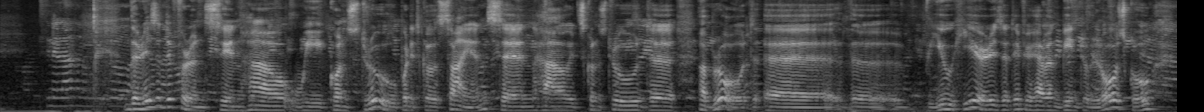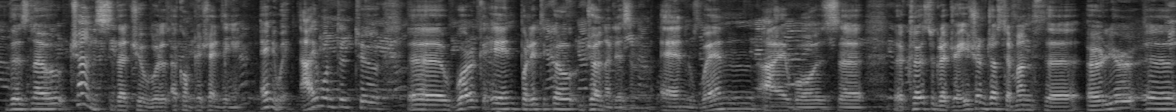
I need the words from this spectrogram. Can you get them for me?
There is a difference in how we construe political science and how it's construed uh, abroad. Uh, the view here is that if you haven't been to law school, there's no chance that you will accomplish anything Anyway, I wanted to uh, work in political journalism, and when I was uh, uh, close to graduation, just a month uh, earlier, uh,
